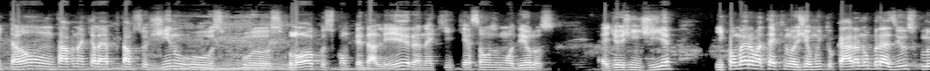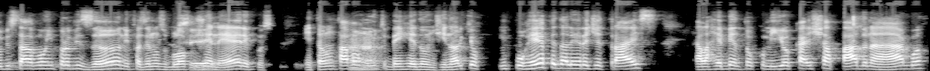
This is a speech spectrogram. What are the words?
Então, estava naquela época estava surgindo os, os blocos com pedaleira, né, que, que são os modelos é, de hoje em dia. E como era uma tecnologia muito cara, no Brasil os clubes estavam improvisando e fazendo uns blocos Sim. genéricos, então não estava uhum. muito bem redondinho. Na hora que eu empurrei a pedaleira de trás, ela arrebentou comigo, eu caí chapado na água.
